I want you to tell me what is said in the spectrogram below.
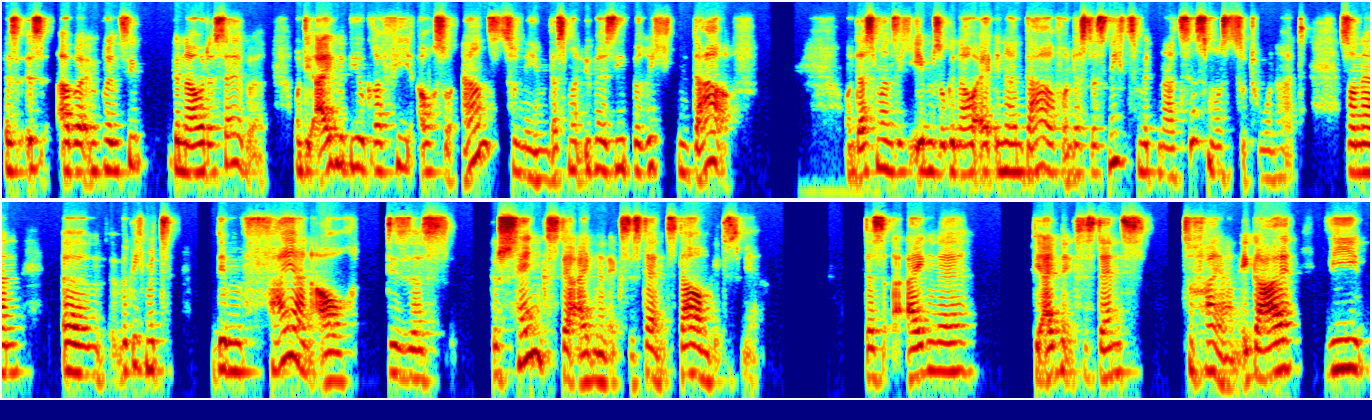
Es ist aber im Prinzip genau dasselbe. Und die eigene Biografie auch so ernst zu nehmen, dass man über sie berichten darf und dass man sich eben so genau erinnern darf und dass das nichts mit Narzissmus zu tun hat, sondern ähm, wirklich mit dem Feiern auch dieses Geschenks der eigenen Existenz. Darum geht es mir. Das eigene, die eigene Existenz zu feiern, egal wie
